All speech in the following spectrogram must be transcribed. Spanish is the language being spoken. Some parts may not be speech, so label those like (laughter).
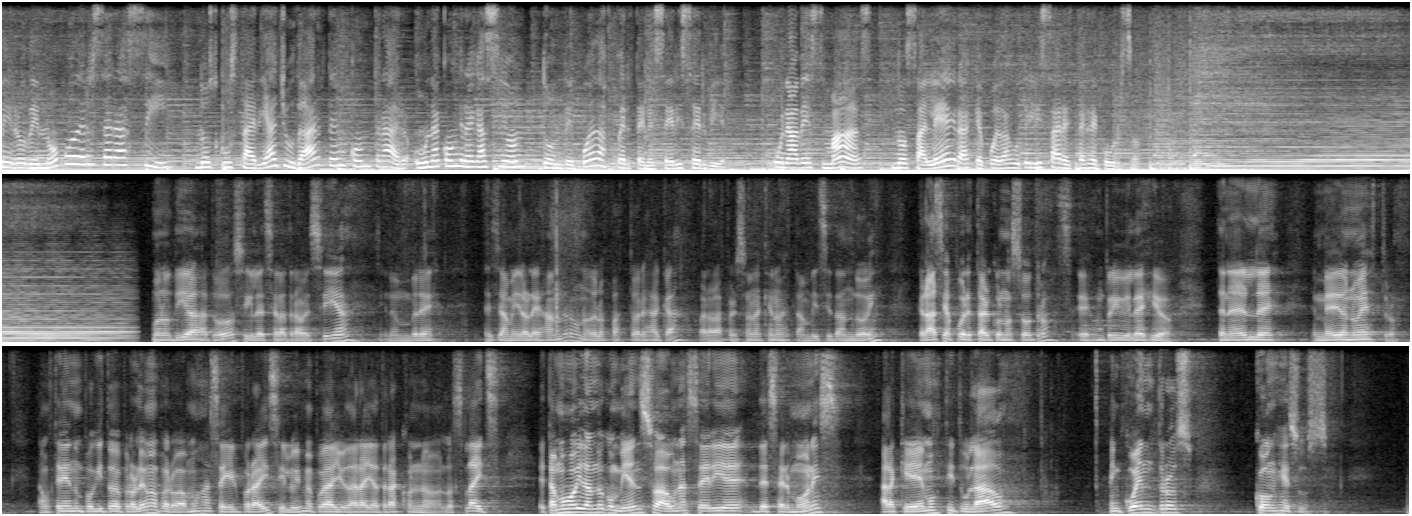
pero de no poder ser así, nos gustaría ayudarte a encontrar una congregación donde puedas pertenecer y servir. Una vez más, nos alegra que puedas utilizar este recurso. Buenos días a todos, Iglesia La Travesía. Mi nombre es Yamir Alejandro, uno de los pastores acá, para las personas que nos están visitando hoy. Gracias por estar con nosotros. Es un privilegio tenerle en medio nuestro. Estamos teniendo un poquito de problema, pero vamos a seguir por ahí. Si Luis me puede ayudar allá atrás con los slides. Estamos hoy dando comienzo a una serie de sermones a la que hemos titulado Encuentros con Jesús.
